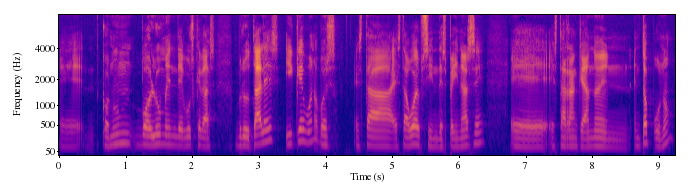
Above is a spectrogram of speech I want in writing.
eh, con un volumen de búsquedas brutales y que, bueno, pues esta, esta web sin despeinarse está rankeando en, en top 1.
